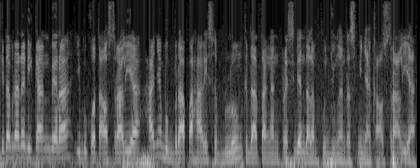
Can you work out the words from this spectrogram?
Kita berada di Canberra, ibu kota Australia, hanya beberapa hari sebelum kedatangan Presiden dalam kunjungan resminya ke Australia.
